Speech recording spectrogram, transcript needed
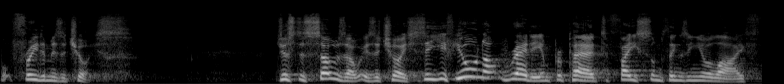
But freedom is a choice. Just as sozo is a choice. See, if you're not ready and prepared to face some things in your life,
